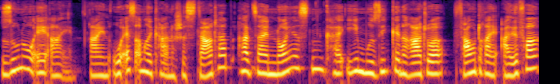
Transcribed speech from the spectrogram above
Suno AI, ein US-amerikanisches Startup, hat seinen neuesten KI-Musikgenerator V3 Alpha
